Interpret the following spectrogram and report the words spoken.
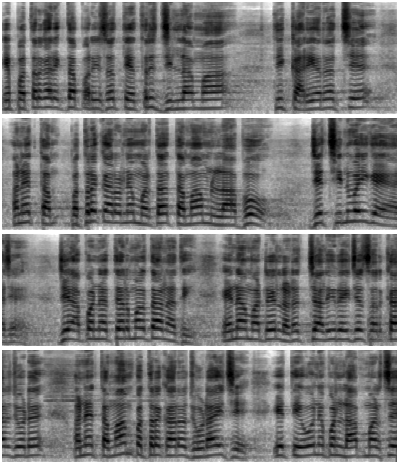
એ પત્રકાર એકતા પરિષદ તેત્રીસ જિલ્લામાંથી કાર્યરત છે અને પત્રકારોને મળતા તમામ લાભો જે છીનવાઈ ગયા છે, જે આપણને અત્યારે મળતા નથી, એના માટે લડત ચાલી રહી છે સરકાર જોડે અને તમામ પત્રકારો જોડાય છે, એ તેઓને પણ લાભ મળશે.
